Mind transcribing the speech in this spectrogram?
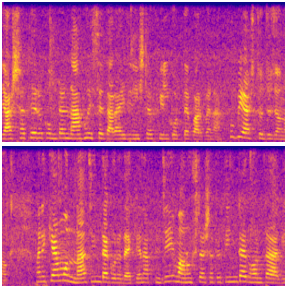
যার সাথে এরকমটা না হয়েছে, তারা এই জিনিসটা ফিল করতে পারবে না। খুবই আশ্চর্যজনক। মানে কেমন না, চিন্তা করে দেখেন আপনি যেই মানুষটার সাথে তিনটা ঘণ্টা আগে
